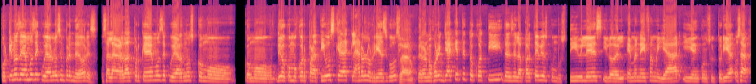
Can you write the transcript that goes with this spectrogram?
¿por qué nos debemos de cuidar los emprendedores? O sea, la verdad, ¿por qué debemos de cuidarnos como, como, digo, como corporativos queda claro los riesgos. Claro. Pero a lo mejor ya que te tocó a ti desde la parte de biocombustibles y lo del M&A familiar y en consultoría, o sea,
